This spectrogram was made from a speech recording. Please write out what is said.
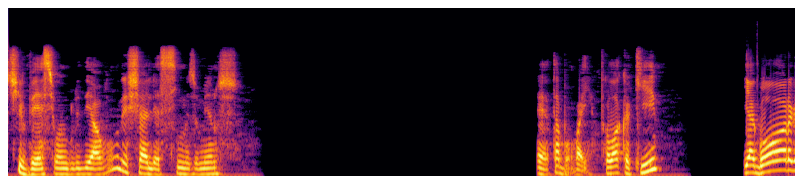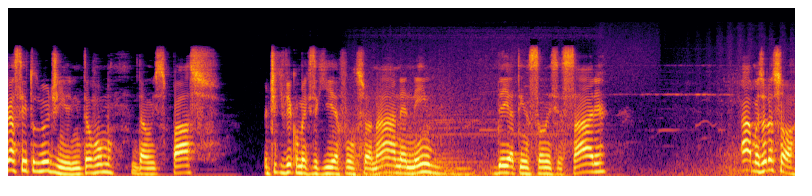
Se tivesse o ângulo ideal, vamos deixar ele assim mais ou menos. É, tá bom, vai. Coloca aqui. E agora gastei todo o meu dinheiro, então vamos dar um espaço. Eu tinha que ver como é que isso aqui ia funcionar, né? Nem dei a atenção necessária. Ah, mas olha só.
